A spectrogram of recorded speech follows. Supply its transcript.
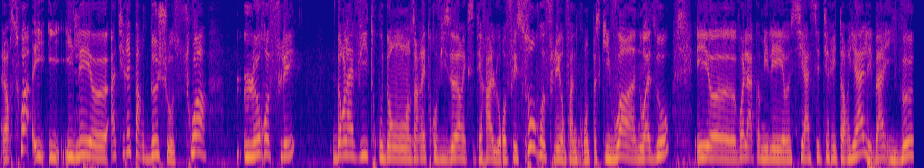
alors soit il est euh, attiré par deux choses, soit le reflet dans la vitre ou dans un rétroviseur, etc. Le reflet, son reflet en fin de compte, parce qu'il voit un oiseau et euh, voilà, comme il est aussi assez territorial, et ben il veut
